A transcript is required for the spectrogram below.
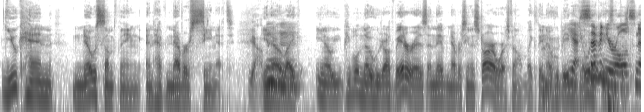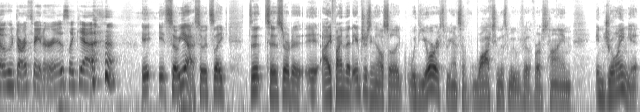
you can know something and have never seen it Yeah. you know Mm-hmm. like you know people know who darth vader is and they've never seen a star wars film like they know who baby yeah, yoda is at seven year this olds know who Darth Vader is. Like yeah. it, it so yeah so it's like to, to sort of it, i find that interesting also like with your experience of watching this movie for the first time enjoying it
